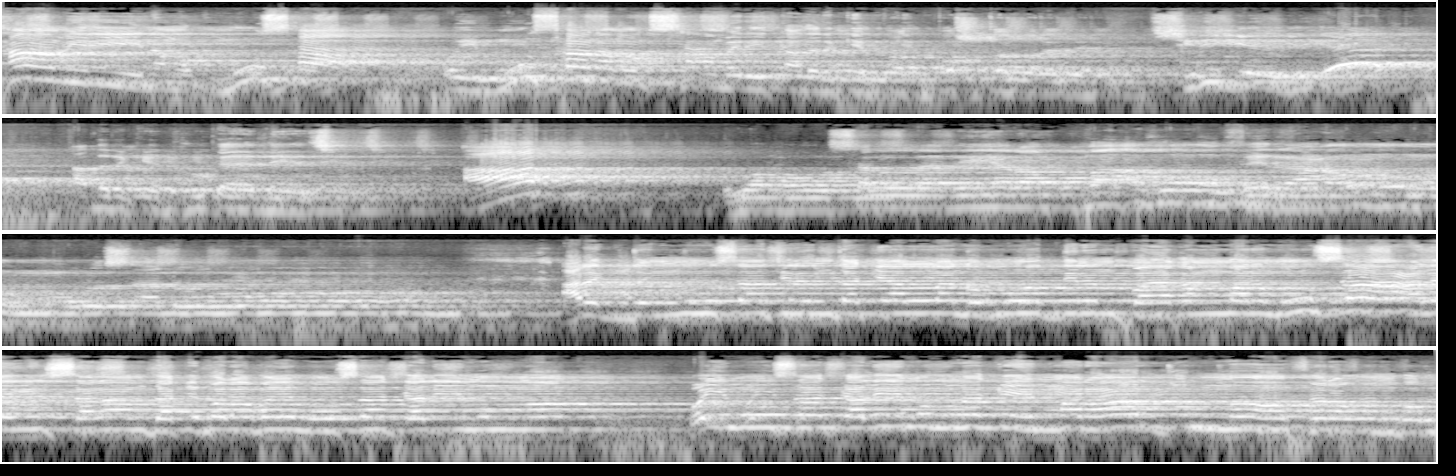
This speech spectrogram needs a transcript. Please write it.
সামিরি নামক মুসা, ওই মুসা নামক সামিরি তাদেরকে প্রস্ত করে দেয় সিঁড়িকে দিয়ে তাদেরকে ঢুকে দিয়েছে। আর আরেকজন মুসা ছিলেন তাকে আল্লাহ নবুয়াদ দিলেন, পয়গম্বর মুসা সালাম, যাকে বলা হয় মুসা কালিমুল্লাহ। ওই মুসা কালিমুল্লাহকে মারার জন্য ফেরাউন বহু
